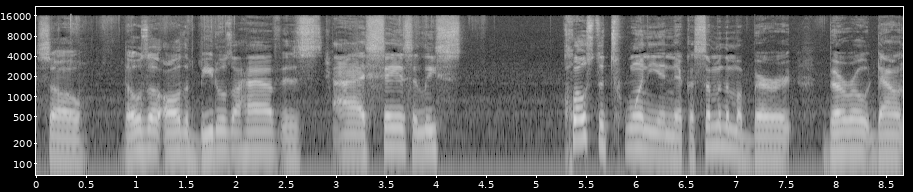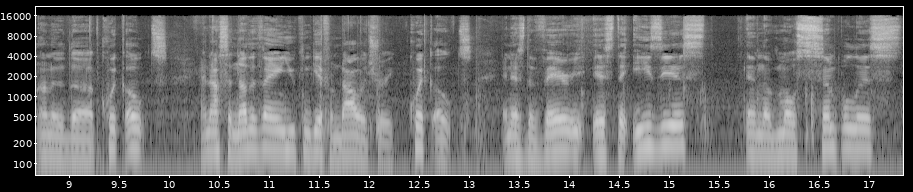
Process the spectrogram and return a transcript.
So those are all the beetles I have. Is I say it's at least close to 20 in there because some of them are buried burrowed down under the quick oats. And that's another thing you can get from Dollar Tree quick oats. And it's the very it's the easiest and the most simplest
